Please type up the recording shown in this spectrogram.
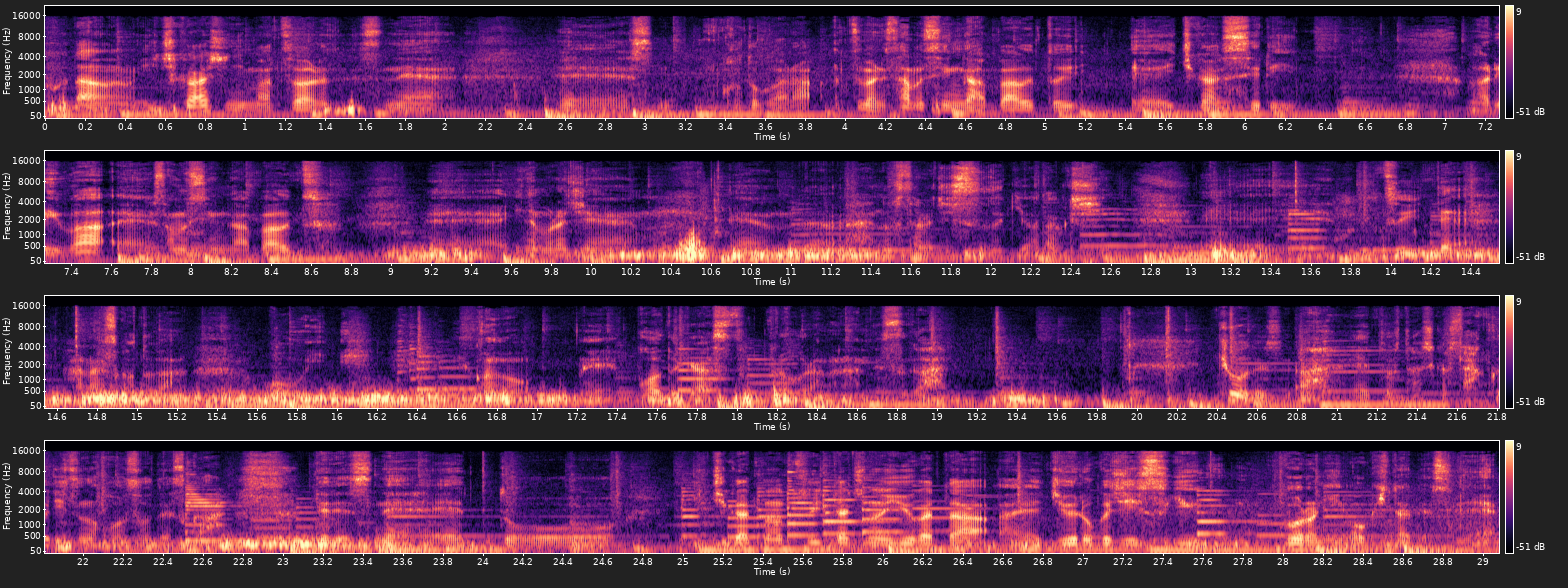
普段市川市にまつわるですね、えー、事柄つまり something about、えー、市川シティあるいは、えー、something about、えー、稲村ジェーン and ノスタルジー鈴木私、えー、ついて話すことが多いこの、えー、ポッドキャストプログラムなんですが今日ですね、あ、え、ー、と、確か昨日の放送ですか。でですね、えっ、ー、と、1月の1日の夕方、16時過ぎ頃に起きたですね、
